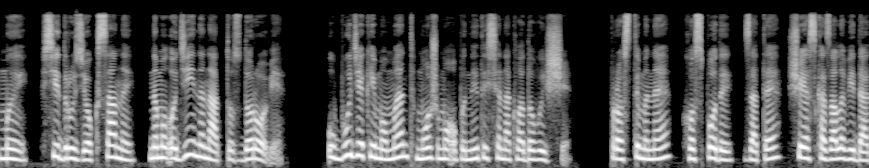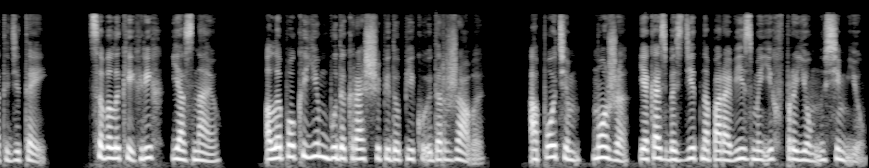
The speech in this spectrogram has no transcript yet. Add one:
Ми, всі друзі Оксани, не молоді й не надто здорові. У будь-який момент можемо опинитися на кладовищі. Прости мене, Господи, за те, що я сказала віддати дітей. Це великий гріх, я знаю. Але поки їм буде краще під опікою держави. А потім, може, якась бездітна пара візьме їх в прийомну сім'ю.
